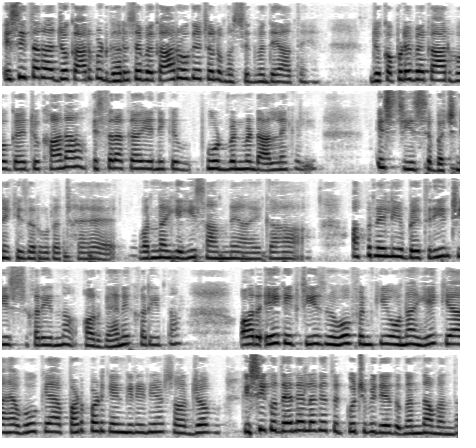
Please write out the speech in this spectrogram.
اسی طرح جو کارپیٹ گھر سے بےکار ہو گئے، چلو مسجد میں دے آتے ہیں۔ جو کپڑے بےکار ہو گئے، جو کھانا، اس طرح کا یعنی کہ فوڈ بن میں ڈالنے کے لیے۔ اس چیز سے بچنے کی ضرورت ہے، ورنہ یہی سامنے آئے گا۔ اپنے لیے بہترین چیز خریدنا آرگینک خریدنا۔ اور ایک ایک چیز میں وہ فنکی ہونا، یہ کیا ہے، وہ کیا پڑھ پڑھ کے انگریڈینٹس اور جب کسی کو دینے لگے تو کچھ بھی دے دو، گندا بندہ۔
